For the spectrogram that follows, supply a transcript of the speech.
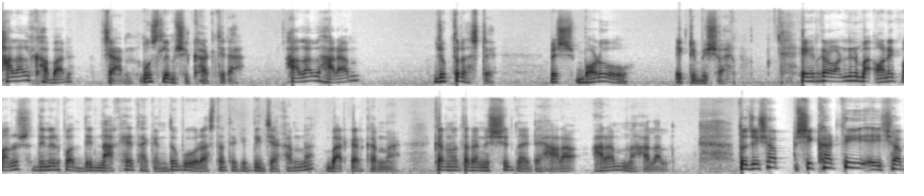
হালাল খাবার চান, মুসলিম শিক্ষার্থীরা। হালাল হারাম যুক্তরাষ্ট্রে বেশ বড় একটি বিষয়। এখানকার অনেক অনেক মানুষ দিনের পর দিন না খেয়ে থাকেন, তবুও রাস্তা থেকে পিজ্জা খান না, বার্গার খান না, কেননা তারা নিশ্চিত না এটা হারা, হারাম না হালাল। তো যেসব শিক্ষার্থী, এইসব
